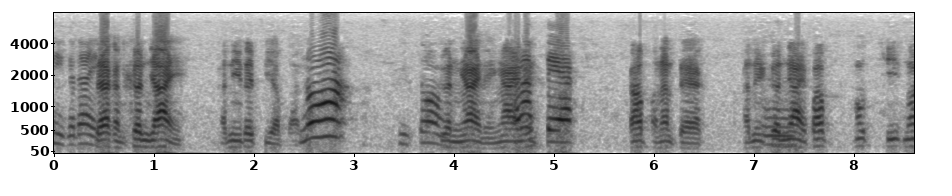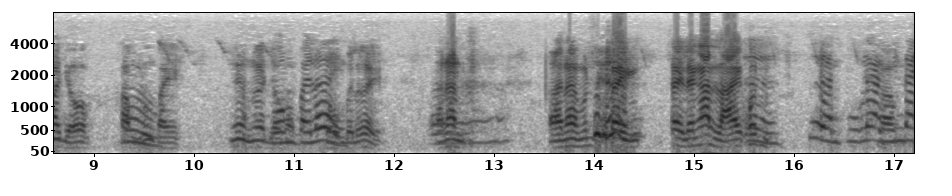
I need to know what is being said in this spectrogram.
นี่ก็ได้แต่กันเคลื่อนย้าย อันนี้ได้เปรียบกันเนาะ ถูกต้องเคลื่อนง่ายเนี่ยง่ายอันเลนั้ยนแตก ครับอันนั้นแตก อันนี้โอ้เคลื่อนย้ายปั๊บเขาชี้น้อยเดียวข้ามอืมลงไปเนี่ยน้อยเดียวลงไปเลย ลงไปเลย อันนั้น อันนั้นมันใส่ใส่แรงงานหลายคน เออเพื่อนปลูกแล้วครับกินได้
